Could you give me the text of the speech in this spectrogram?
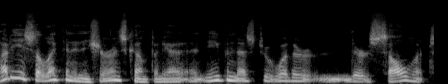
how do you select an insurance company, and even as to whether they're solvent?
